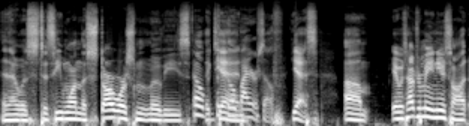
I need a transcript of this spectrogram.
and that was to see one of the Star Wars movies Oh, to again. go by yourself. yes. Um, it was after me and you saw it.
